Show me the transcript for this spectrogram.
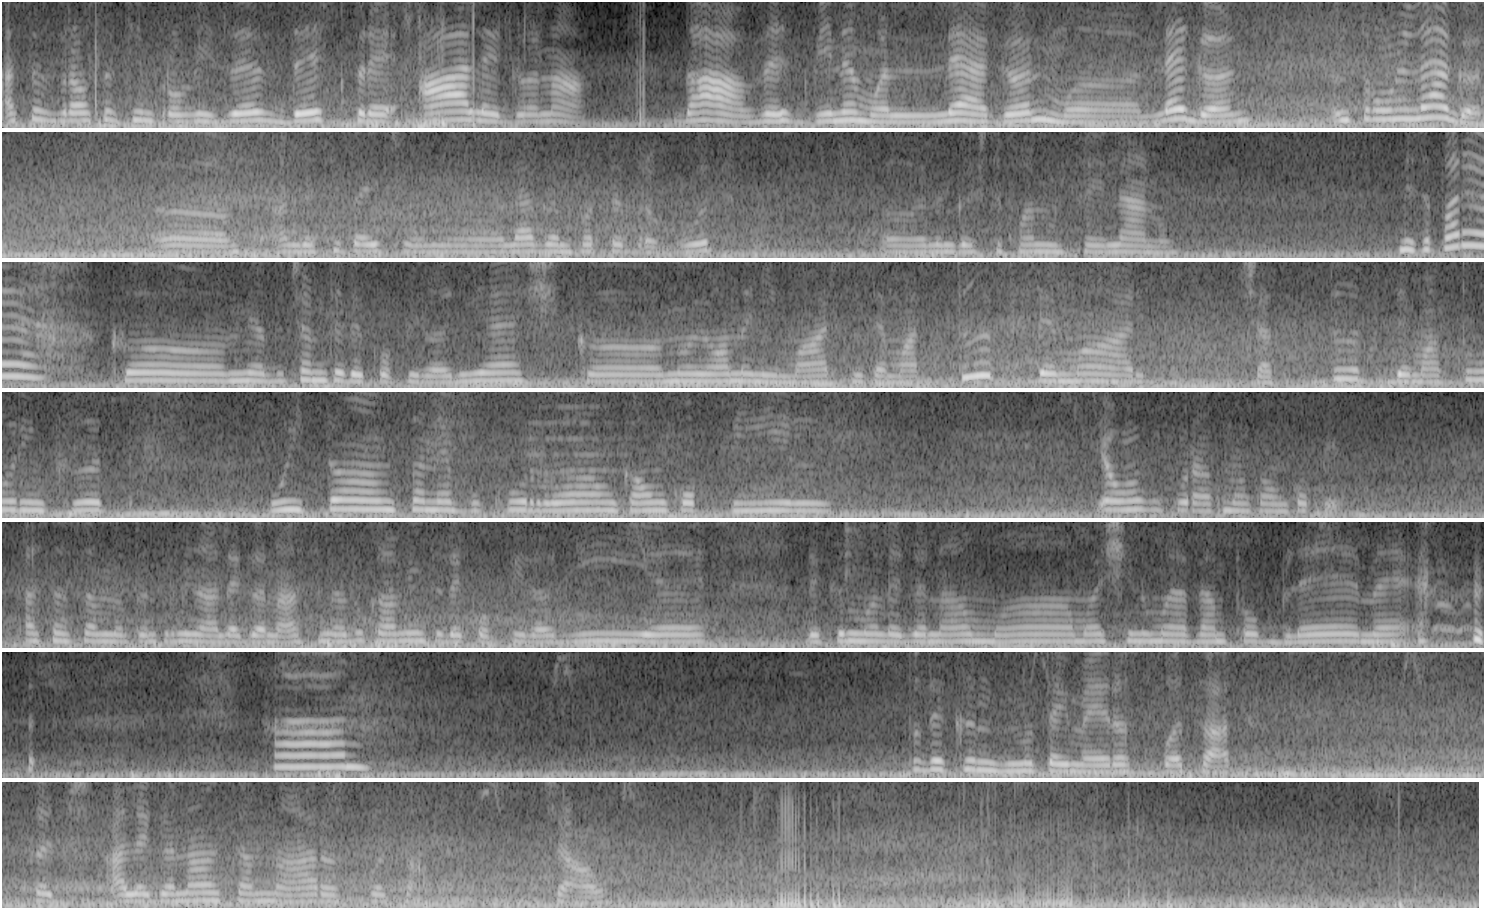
Astăzi vreau să-ți improvizez despre a legăna. Da, vezi bine, mă leagăn, mă legăn într-un leagăn. Uh, am găsit aici un uh, leagăn foarte drăguț, uh, lângă Ștefan Mihaileanu. Mi se pare că mi-aduce aminte de copilărie și că noi oamenii mari suntem atât de mari și atât de maturi încât uităm să ne bucurăm ca un copil. Eu mă bucur acum ca un copil. Asta înseamnă pentru mine a legăna, să-mi aduc aminte de copilărie, de când mă legăna mama și nu mai aveam probleme. um, tu de când nu te-ai mai răsfățat? Căci a legăna înseamnă a răsfăța. Ceau!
